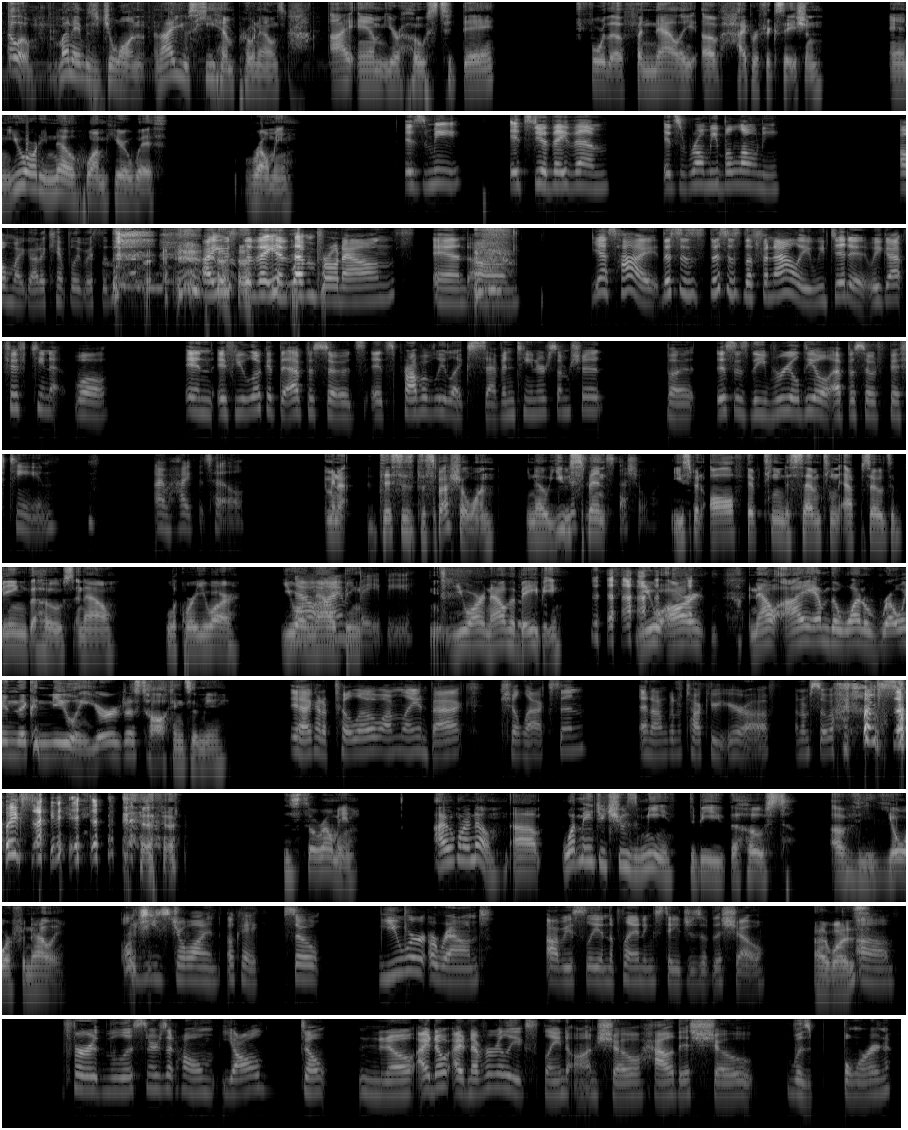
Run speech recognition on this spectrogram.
Hello, my name is Jawan, and I use he, him pronouns. I am your host today for the finale of Hyperfixation. And you already know who I'm here with Romy. It's me. It's you, they, them. It's Romy Baloney. Oh my god, I can't believe I said that. I used the they and them pronouns. And um yes, hi. This is this is the finale. We did it. We got 15 e- well, and if you look at the episodes, it's probably like 17 or some shit. But this is the real deal episode 15. I'm hype as hell. I mean, this is the special one. You know, you This spent special one. you spent all 15 to 17 episodes of being the host, and now look where you are. You now are now I'm being baby. you are now the baby. you are now I am the one rowing the canoe, and you're just talking to me. Yeah, I got a pillow. I'm laying back, chillaxing, and I'm gonna talk your ear off. And I'm so I'm so excited. so Romy, I want to know, uh, what made you choose me to be the host of your finale? oh jeez, Joanne. Okay, so you were around, obviously, in the planning stages of the show. I was. Um, for the listeners at home, y'all don't know. I don't. I've never really explained on show how this show was born.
